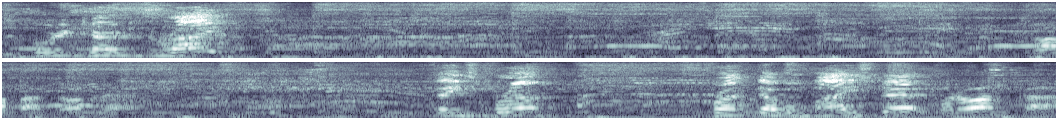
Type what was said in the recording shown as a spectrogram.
Supporting turn to the right. Dobre, dobre. Face front front double bicep. Коронка.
